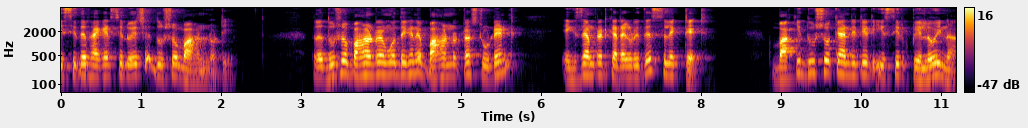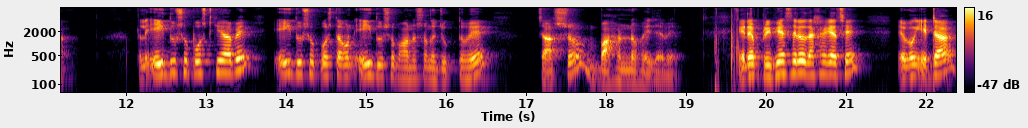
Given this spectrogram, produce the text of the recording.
ইসিতে ভ্যাকেন্সি রয়েছে দুশো বাহান্নটি। তাহলে দুশো বাহান্নটার মধ্যে এখানে বাহান্নটা স্টুডেন্ট এক্সামটেড ক্যাটাগরিতে সিলেক্টেড বাকি দুশো ক্যান্ডিডেট ইসির পেলই না। তাহলে এই দুশো পোস্ট কী হবে? এই দুশো পোস্ট তখন এই দুশো বাহান্নর সঙ্গে যুক্ত হয়ে চারশো বাহান্ন হয়ে যাবে। এটা প্রিভিয়াস ইয়ারেও দেখা গেছে এবং এটা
